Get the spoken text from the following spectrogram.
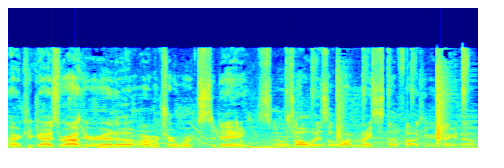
All right, you guys, we're out here at uh, Armature Works today, so it's always a lot of nice stuff out here. Check it out.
